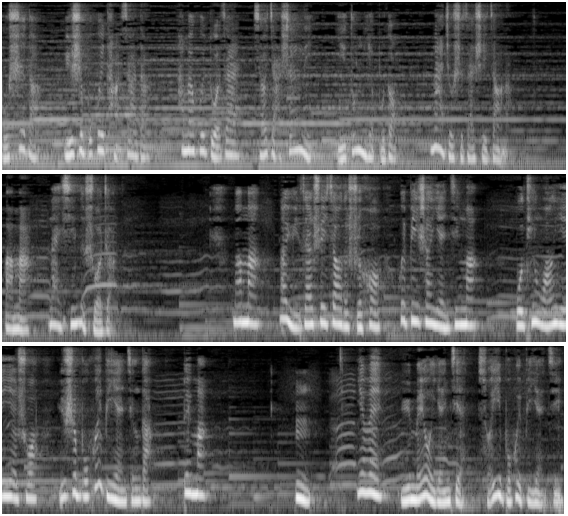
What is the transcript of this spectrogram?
不是的，鱼是不会躺下的，它们会躲在小假山里，一动也不动，那就是在睡觉呢。”妈妈耐心地说着：“妈妈，那鱼在睡觉的时候会闭上眼睛吗？我听王爷爷说，鱼是不会闭眼睛的，对吗？”“嗯。”因为鱼没有眼睑，所以不会闭眼睛。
